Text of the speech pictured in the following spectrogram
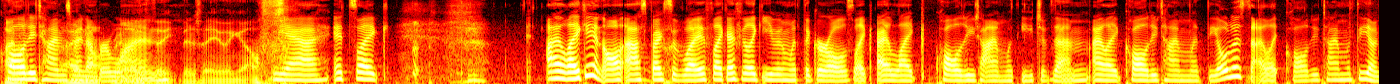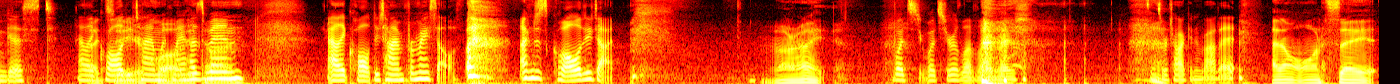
I Quality time's I my don't number really one. think there's anything else. Yeah, it's like I like it in all aspects of life. Like I feel like even with the girls, like I like quality time with each of them. I like quality time with the oldest. I like quality time with the youngest. I like I'd quality time with my quality husband. I like quality time for myself. I'm just quality time. All right. What's what's your love language? Since we're talking about it, I don't want to say it.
